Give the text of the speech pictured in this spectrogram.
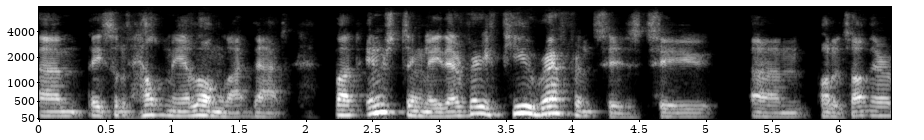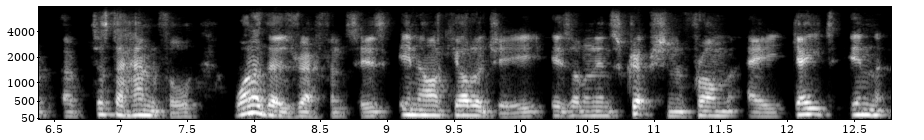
um, they sort of helped me along like that. But interestingly, there are very few references to um. There are uh, just a handful. One of those references in archaeology is on an inscription from a gate in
